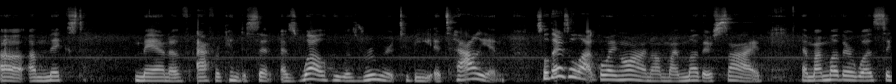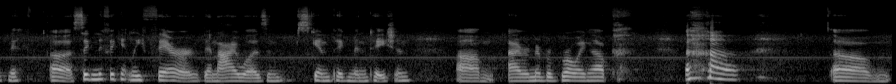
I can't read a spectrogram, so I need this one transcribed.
uh, a mixed man of African descent as well, who was rumored to be Italian. So there's a lot going on on my mother's side, and my mother was signi- uh, significantly fairer than I was in skin pigmentation. Um, I remember growing up. um,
